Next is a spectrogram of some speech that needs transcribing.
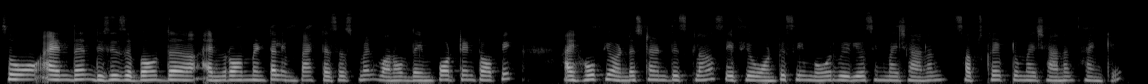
so and then this is about the environmental impact assessment one of the important topic. I hope you understand this class. If you want to see more videos in my channel subscribe to my channel. Thank you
